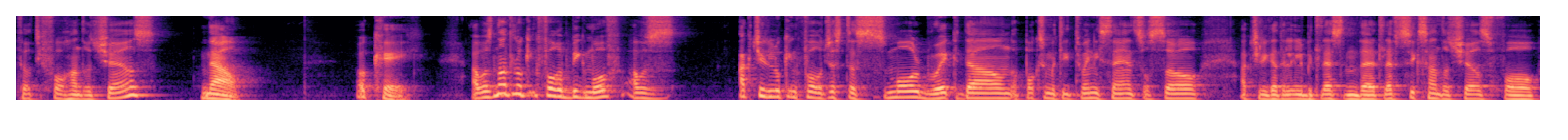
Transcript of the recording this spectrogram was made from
3,400 shares. Now, okay. I was not looking for a big move. I was actually looking for just a small breakdown, approximately 20 cents or so. Actually got a little bit less than that. Left 600 shares for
